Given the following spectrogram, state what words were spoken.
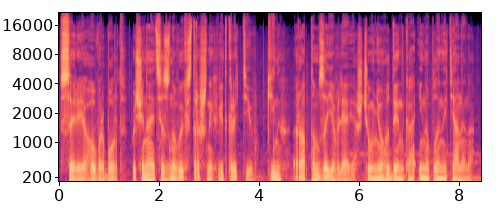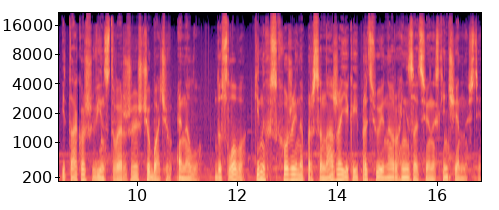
Серія Говерборд починається з нових страшних відкриттів. Кінг раптом заявляє, що у нього ДНК інопланетянина, і також він стверджує, що бачив НЛО. До слова, Кінг схожий на персонажа, який працює на організацію нескінченності.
